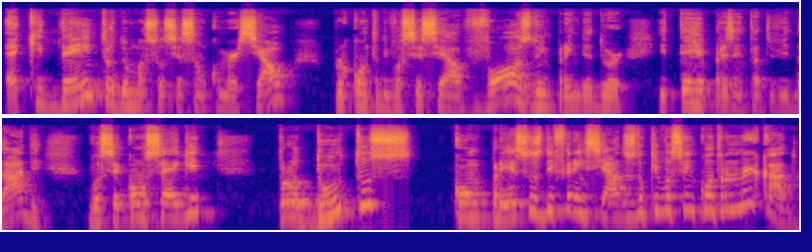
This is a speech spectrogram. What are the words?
É que dentro de uma associação comercial, por conta de você ser a voz do empreendedor e ter representatividade, você consegue produtos com preços diferenciados do que você encontra no mercado.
